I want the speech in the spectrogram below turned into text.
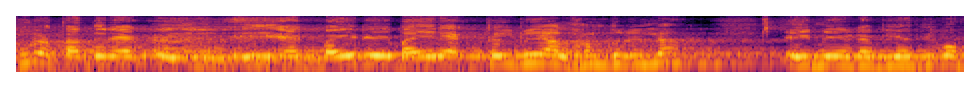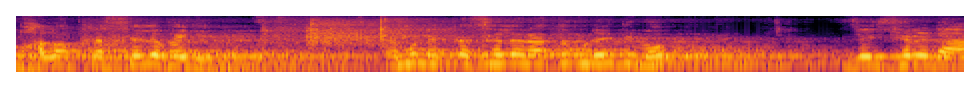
পুরো তাদের এক, এই- এক বাইরে, এই বাইরে একটাই মেয়ে, আলহামদুলিল্লাহ। এই মেয়েটা বিয়ে দিব, ভালো একটা ছেলে পাইনি এমন একটা ছেলের হাতে উড়ে দিব, যেই ছেলেটা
